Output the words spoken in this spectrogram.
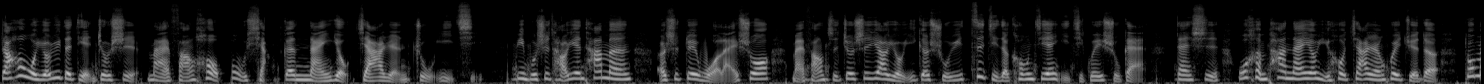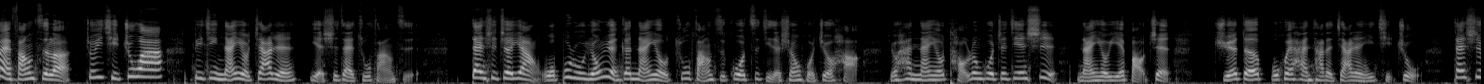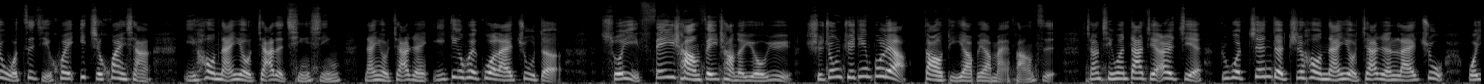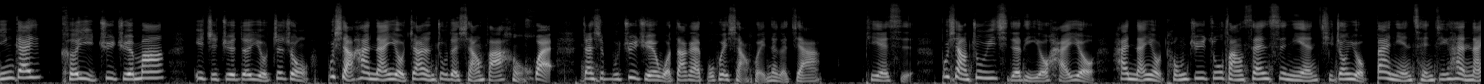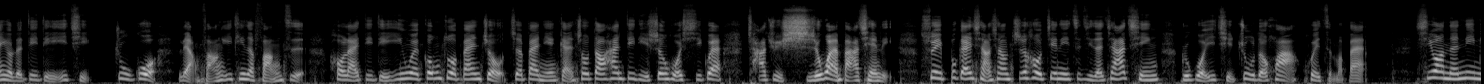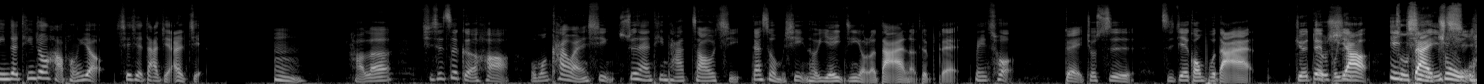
然后我犹豫的点就是，买房后不想跟男友家人住一起。并不是讨厌他们，而是对我来说，买房子就是要有一个属于自己的空间以及归属感。但是我很怕男友以后家人会觉得，都买房子了就一起住啊，毕竟男友家人也是在租房子。但是这样，我不如永远跟男友租房子过自己的生活就好。有和男友讨论过这件事，男友也保证。觉得不会和他的家人一起住，但是我自己会一直幻想以后男友家的情形，男友家人一定会过来住的，所以非常非常的犹豫，始终决定不了到底要不要买房子。想请问大姐、二姐，如果真的之后男友家人来住，我应该可以拒绝吗？一直觉得有这种不想和男友家人住的想法很坏，但是不拒绝，我大概不会想回那个家。P.S. 不想住一起的理由还有和男友同居租房三四年，其中有半年曾经和男友的弟弟一起住过两房一厅的房子。后来弟弟因为工作搬走，这半年感受到和弟弟生活习惯差距十万八千里，所以不敢想象之后建立自己的家庭，如果一起住的话会怎么办？希望能匿名的听众好朋友，谢谢大姐二姐。嗯，好了。其实这个哈，我们看完信，虽然听他着急，但是我们心里头也已经有了答案了，对不对？没错，对，就是直接公布答案，绝对不要住在一起。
